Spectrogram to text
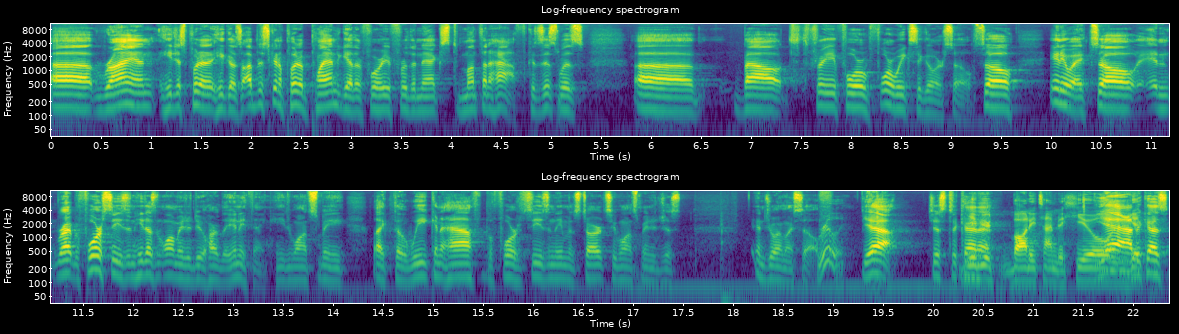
uh, Ryan, he just put a, he goes, I'm just going to put a plan together for you for the next month and a half. Because this was uh, about three, four, four weeks ago or so. So anyway, so, and right before season, he doesn't want me to do hardly anything. He wants me, like the week and a half before season even starts, he wants me to just enjoy myself. Really? Yeah. Just to kind of Give your body time to heal. yeah, and get- because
